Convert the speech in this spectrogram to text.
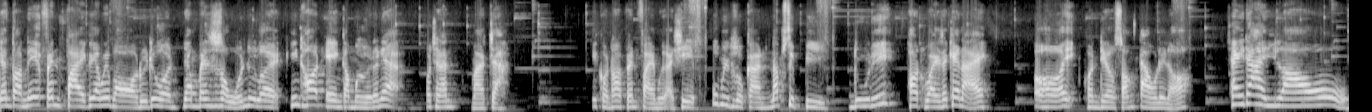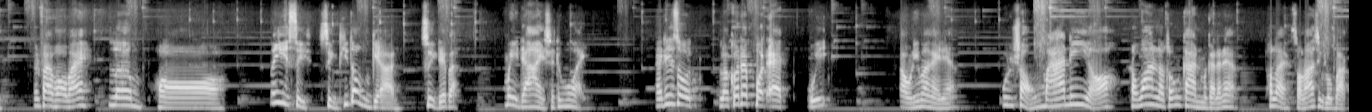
ยันตอนนี้เฟรนช์ฟรายก็ยังไม่พอดูทุกคนยังเป็นศูนย์อยู่เลยนี่ทอดเองกับมือนะเนี่ย เพราะฉะนั้นมาจ้ะพี่คนทอดเฟรนช์ฟรายมืออาชีพ ผู้มีประสบการณ์นับ 10 ปี ดูดิทอดไวสักแค่ไหนโอ้ยคนเดียว2เตาเลยเหรอ ใช้ได้ดิเราเฟรนช์ฟรายพอไหมเริ่มพอนี่สิสิ่งที่ต้องการสิ่งได้ปะไม่ได้ซะด้วยในที่สุดเราก็ได้ปลดแอกอุ๊ย เตานี้มาไงเนี่ยคุณสองม้านี่เหรอเราว่าเราต้องการเหมือนกันนะเนี่ยเท่าไหร่สองร้อยสิบโลบัก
